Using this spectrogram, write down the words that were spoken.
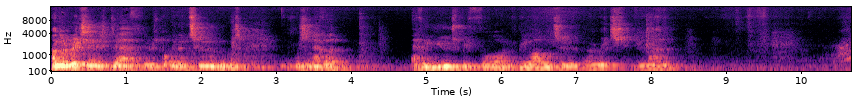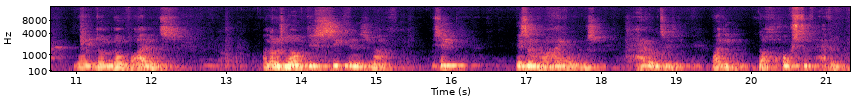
And the rich in his death, he was put in a tomb that was, was never ever used before. It belonged to a rich man. Though he'd done no violence. And there was no deceit in his mouth. You see, his arrival was heralded by the, the host of heaven.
